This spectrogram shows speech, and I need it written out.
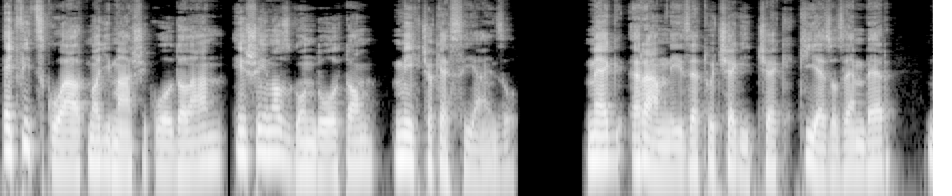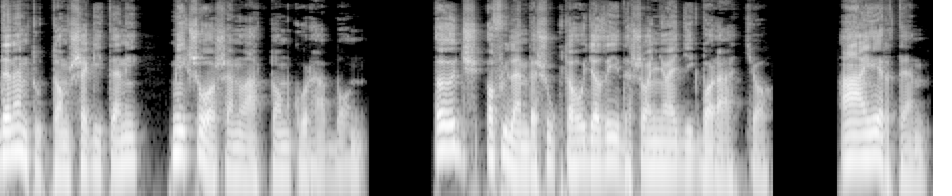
Egy fickó állt nagyi másik oldalán, és én azt gondoltam, még csak ez hiányzott. Meg rám nézett, hogy segítsek, ki ez az ember, de nem tudtam segíteni, még sohasem láttam korábban. Ögy a fülembe sukta, hogy az édesanyja egyik barátja. Á, értem.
